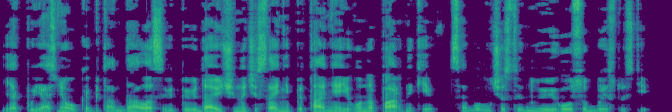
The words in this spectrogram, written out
Як пояснював капітан Даллас, відповідаючи на численні питання його напарників, це було частиною його особистості.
